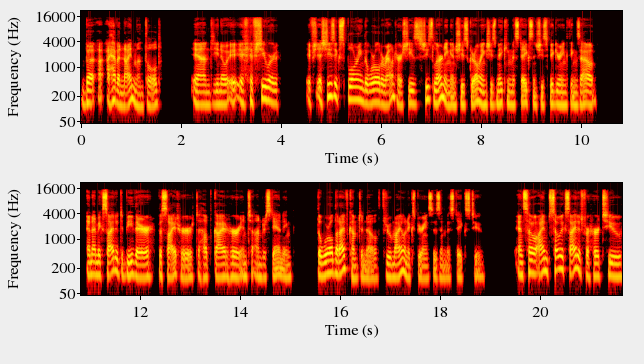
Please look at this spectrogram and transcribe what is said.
but I have a nine month old. And, you know, if, if she were if she's exploring the world around her, she's she's learning and she's growing, she's making mistakes and she's figuring things out. And I'm excited to be there beside her to help guide her into understanding the world that I've come to know through my own experiences and mistakes too. And so I'm so excited for her to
